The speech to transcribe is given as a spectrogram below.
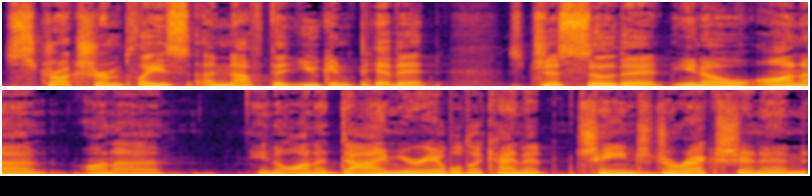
structure in place enough that you can pivot just so that, you know, on a on a you know on a dime you're able to kind of change direction and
